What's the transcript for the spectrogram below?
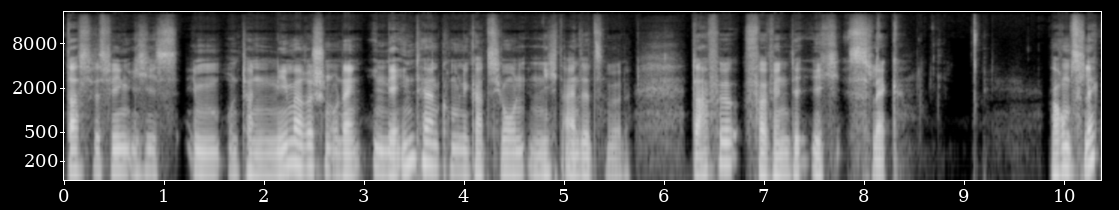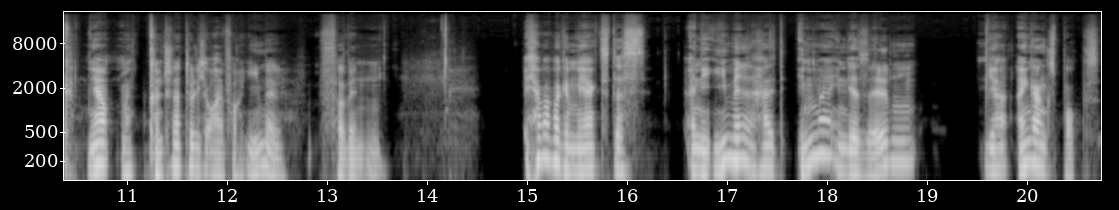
das, weswegen ich es im unternehmerischen oder in der internen Kommunikation nicht einsetzen würde. Dafür verwende ich Slack. Warum Slack? Ja, man könnte natürlich auch einfach E-Mail verwenden. Ich habe aber gemerkt, dass eine E-Mail halt immer in derselben ja, Eingangsbox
